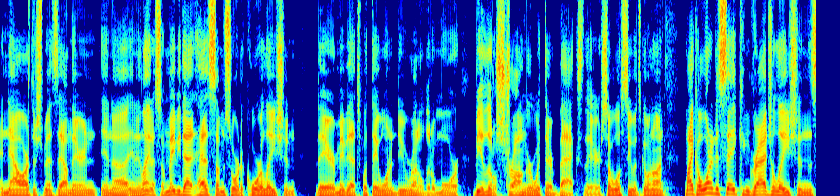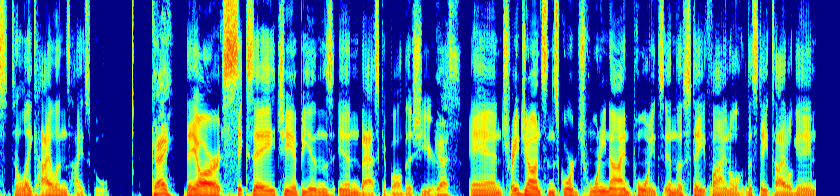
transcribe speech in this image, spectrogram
and now Arthur Smith's down there in in uh, in Atlanta. So maybe that has some sort of correlation there. Maybe that's what they want to do, run a little more, be a little stronger with their backs there. So we'll see what's going on. Mike, I wanted to say congratulations to Lake Highlands High School. Okay. They are 6A champions in basketball this year. Yes. And Trey Johnson scored 29 points in the state final, the state title game.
